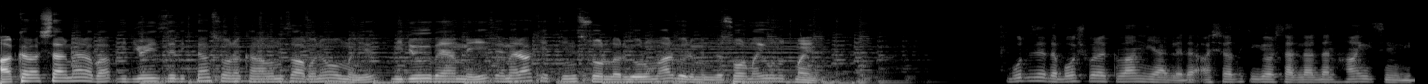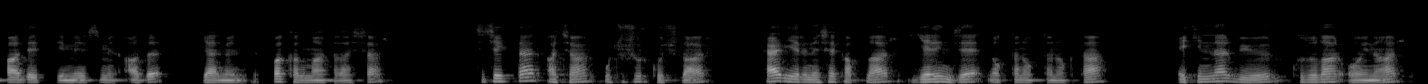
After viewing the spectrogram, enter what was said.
Arkadaşlar merhaba. Videoyu izledikten sonra kanalımıza abone olmayı, videoyu beğenmeyi ve merak ettiğiniz soruları yorumlar bölümünde sormayı unutmayın. Bu dizide boş bırakılan yerlere aşağıdaki görsellerden hangisinin ifade ettiği mevsimin adı gelmelidir. Bakalım arkadaşlar. Çiçekler açar, uçuşur kuşlar, her yeri neşe kaplar, gelince nokta nokta nokta. Ekinler büyür, kuzular oynar,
